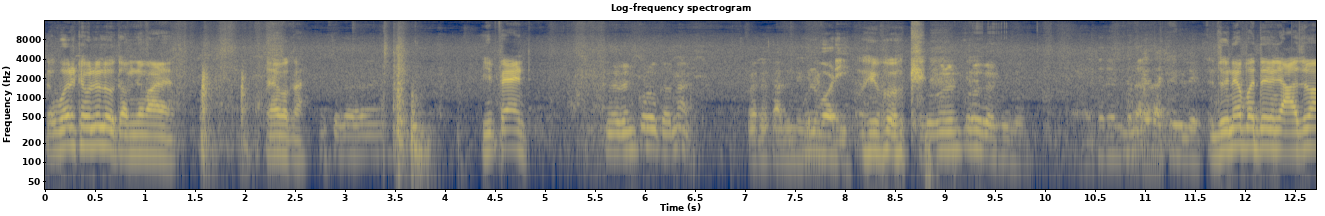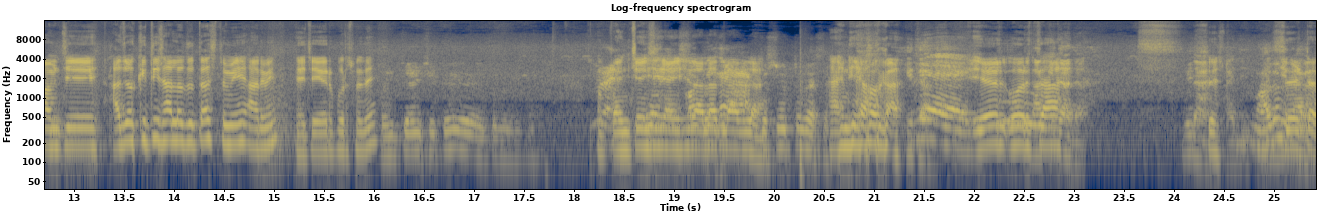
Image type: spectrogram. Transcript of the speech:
तर वर ठेवलेलं होतं आमच्या माळ्यात. काय बघा. ही पॅन्ट. रेनकोट होता ना? जुन्या पद्धतीने. आजो आमचे आजो किती चालत होतास तुम्ही आर्मी ह्याच्या एअरफोर्समध्ये पंच्याऐंशी ऐंशी सालात आहे. आणि बघा. एअरफोर्सचा स्वेटर.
